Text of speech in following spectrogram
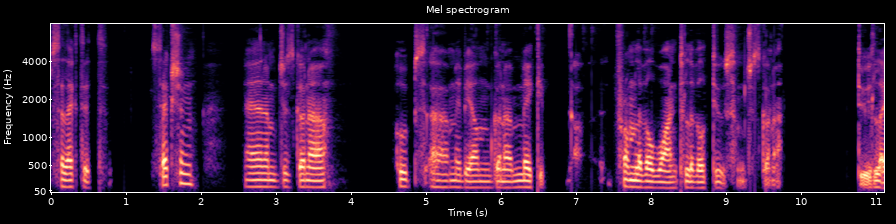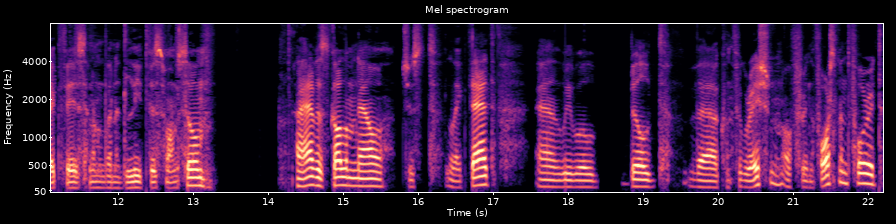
selected section. And I'm just gonna, oops, uh, maybe I'm gonna make it uh, from level one to level two. So I'm just gonna do it like this and I'm gonna delete this one. So I have this column now just like that, and we will build the configuration of reinforcement for it.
